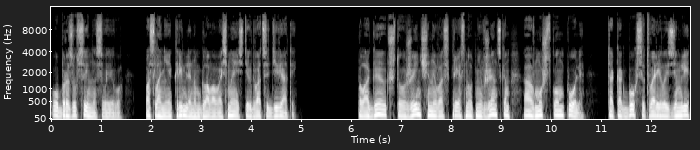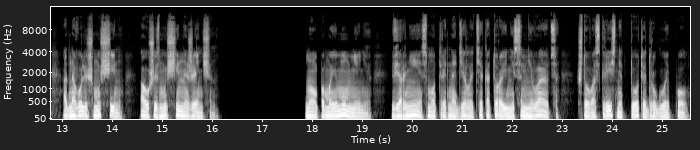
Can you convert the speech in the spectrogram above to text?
образу Сына Своего, послание к Римлянам, глава 8, стих 29, полагают, что женщины воскреснут не в женском, а в мужском поле, так как Бог сотворил из земли одного лишь мужчину, а уж из мужчины — женщину. Но, по моему мнению, вернее смотрят на дело те, которые не сомневаются, что воскреснет тот и другой пол.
